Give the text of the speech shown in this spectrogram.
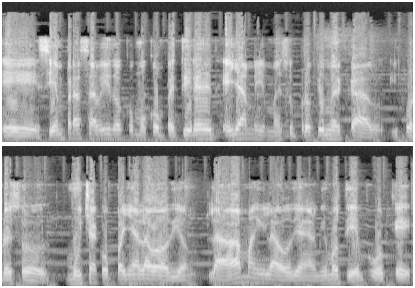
eh, siempre ha sabido cómo competir e-, ella misma en su propio mercado y por eso muchas compañías la odian, la aman y la odian al mismo tiempo porque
